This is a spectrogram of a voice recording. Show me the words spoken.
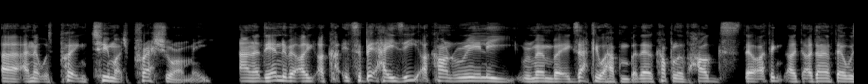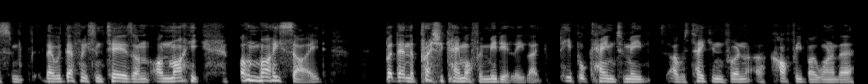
uh, and that was putting too much pressure on me and at the end of it, I, I, it's a bit hazy. I can't really remember exactly what happened, but there were a couple of hugs. There, I think I, I, don't know if there was some. There were definitely some tears on on my on my side, but then the pressure came off immediately. Like people came to me. I was taken for an, a coffee by one of the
